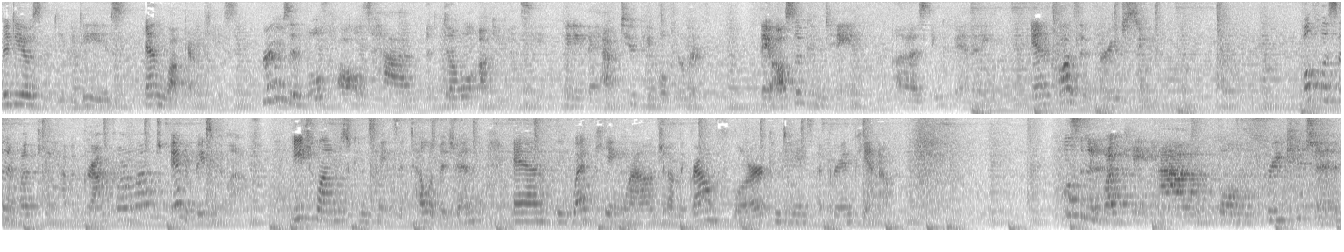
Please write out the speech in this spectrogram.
videos and DVDs, and lockout keys. Rooms in both halls have a double occupancy, meaning they have two people per room. They also contain a sink vanity and a closet for each student. Both Wilson and Wiebking have a ground floor lounge and a basement lounge. Each lounge contains a television, and the Web King lounge on the ground floor contains a grand piano. Wilson and Web King have both a free kitchen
